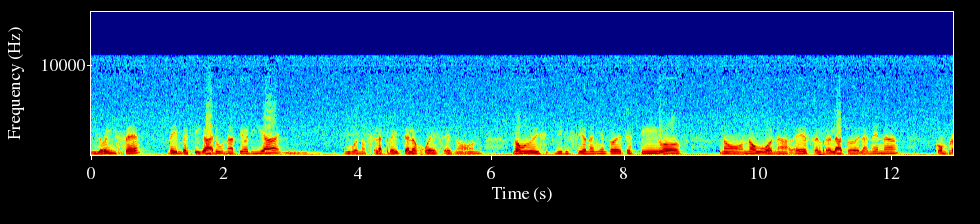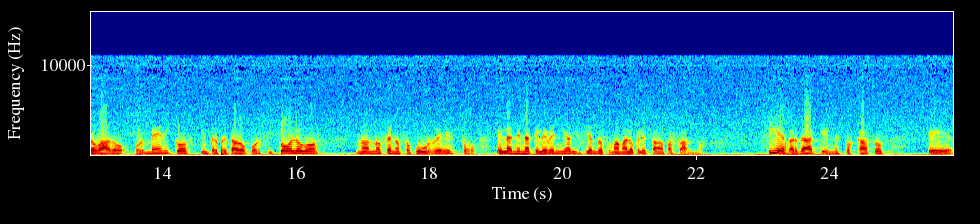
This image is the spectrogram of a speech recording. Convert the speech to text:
y, lo hice, de investigar una teoría y, y, bueno, se la acredité a los jueces, no, no hubo direccionamiento de testigos, no, no hubo nada, es el relato de la nena comprobado por médicos, interpretado por psicólogos, no, no se nos ocurre esto es la nena que le venía diciendo a su mamá lo que le estaba pasando. Sí es verdad que en estos casos eh,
